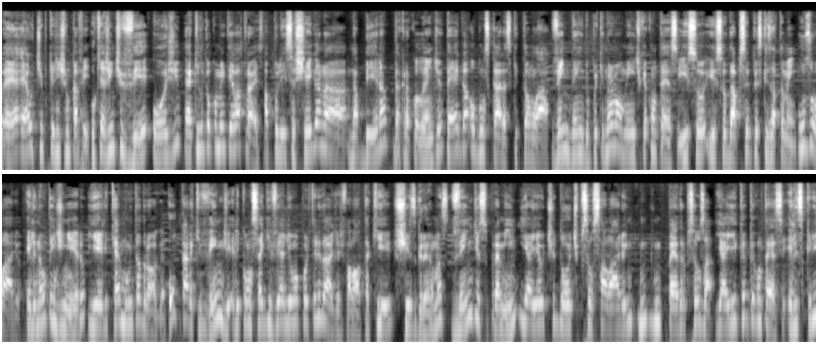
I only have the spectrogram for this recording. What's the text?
É, é o tipo que a gente nunca vê. O que a gente vê hoje é aquilo que eu comentei lá atrás. A polícia chega na, na beira da Cracolândia, pega alguns caras que estão lá vendendo, porque normalmente o que acontece? Isso, isso dá pra você pesquisar também. O usuário, ele não tem dinheiro e ele quer muita droga. O cara que vende, ele consegue ver ali uma oportunidade. Ele fala, ó, tá aqui X gramas, vende isso pra mim e aí eu te dou, tipo, seu salário em, em- em pedra pra você usar. E aí, o que, que acontece? Eles criam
